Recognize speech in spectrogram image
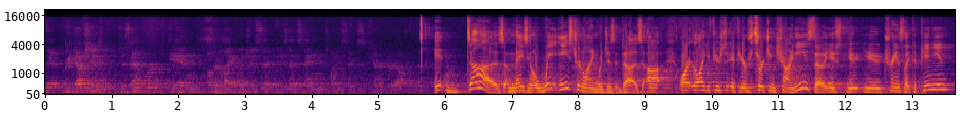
The reduction, does that work in other languages that use that same 26 character alphabet? It does, amazing. We, Eastern languages it does. Uh, or like if you're, if you're searching Chinese though, you, you, you translate to pinyin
